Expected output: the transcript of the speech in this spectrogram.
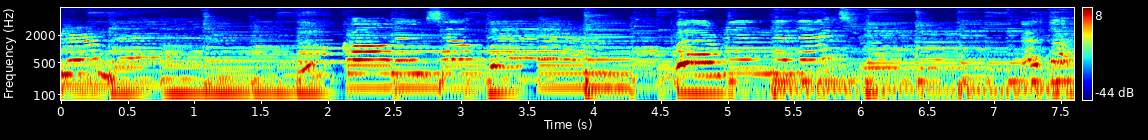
man, who called himself Dan, were in the next room at the.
